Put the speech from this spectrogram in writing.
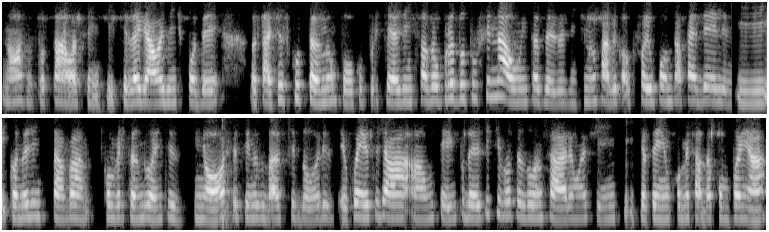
Nossa, total, assim, que, que legal a gente poder estar tá te escutando um pouco, porque a gente só vê o produto final, muitas vezes, a gente não sabe qual que foi o pontapé dele. E quando a gente estava conversando antes em off, assim, nos bastidores, eu conheço já há um tempo, desde que vocês lançaram, assim, que, que eu tenho começado a acompanhar,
